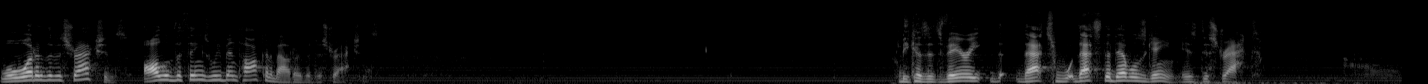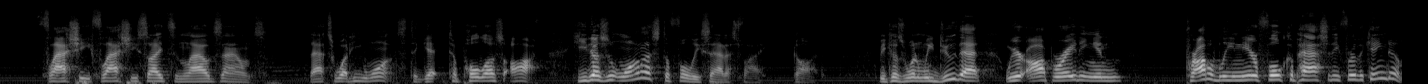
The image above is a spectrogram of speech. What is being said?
Well, what are the distractions? All of the things we've been talking about are the distractions. Because it's very, that's, that's the devil's game, is distract. Flashy, flashy sights and loud sounds. That's what he wants to get, to pull us off. He doesn't want us to fully satisfy God. Because when we do that, we're operating in probably near full capacity for the kingdom,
